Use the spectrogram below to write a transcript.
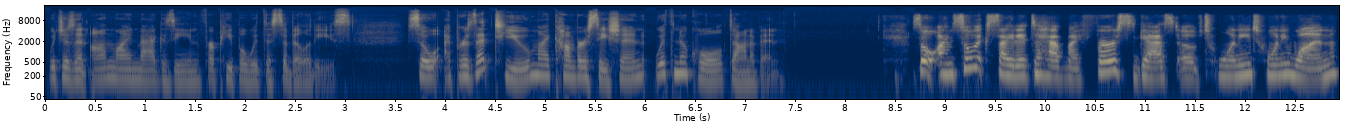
which is an online magazine for people with disabilities. So I present to you my conversation with Nicole Donovan. So I'm so excited to have my first guest of 2021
